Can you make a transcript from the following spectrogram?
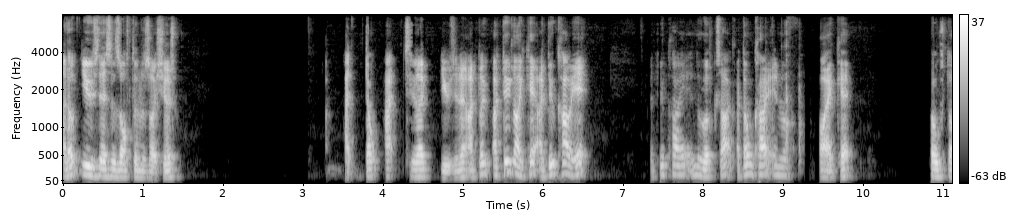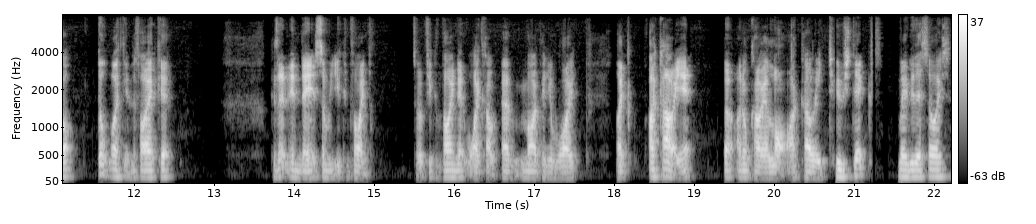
I don't use this as often as I should. I don't actually like using it. I do I do like it. I do carry it. I do carry it in the rucksack. I don't carry it in the fire kit. Full stop. Don't like it in the fire kit. Because at the end of the day, it's something you can find. So if you can find it, why can't, um, in my opinion, why? Like, I carry it, but I don't carry a lot. I carry two sticks, maybe this size.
